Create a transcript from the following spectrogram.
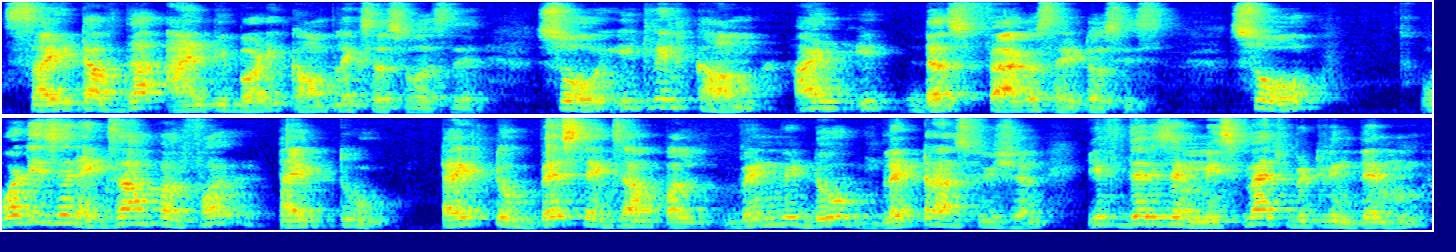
site of the antibody complexes was there. So it will come and it does phagocytosis. So what is an example for type 2? Type 2 best example when we do blood transfusion if there is a mismatch between them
